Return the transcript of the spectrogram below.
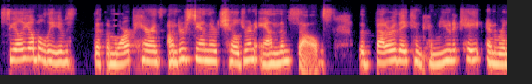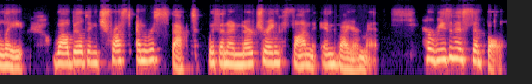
Celia believes that the more parents understand their children and themselves, the better they can communicate and relate while building trust and respect within a nurturing, fun environment. Her reason is simple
